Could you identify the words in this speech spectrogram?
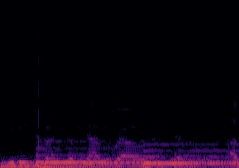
With these guns up now I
